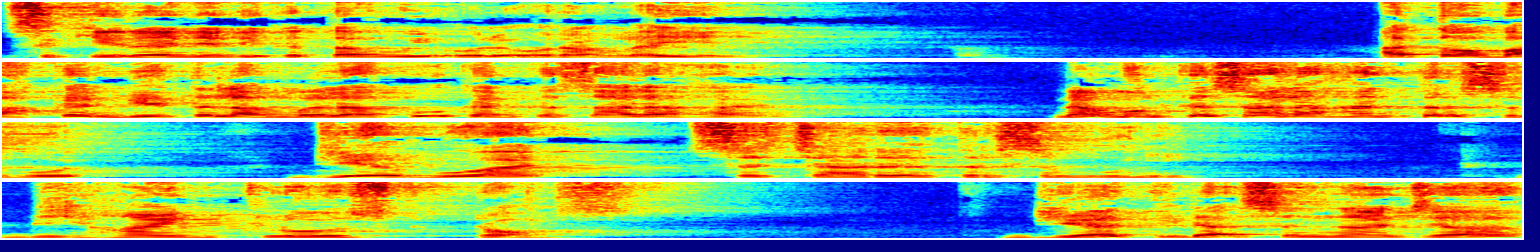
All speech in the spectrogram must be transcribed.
sekiranya diketahui oleh orang lain. Atau bahkan dia telah melakukan kesalahan. Namun kesalahan tersebut dia buat secara tersembunyi behind closed doors. Dia tidak sengaja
